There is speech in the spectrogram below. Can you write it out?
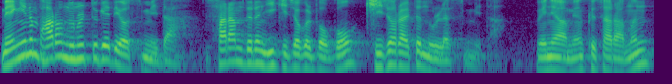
맹인은 바로 눈을 뜨게 되었습니다. 사람들은 이 기적을 보고 기절할 듯 놀랐습니다. 왜냐하면 그 사람은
